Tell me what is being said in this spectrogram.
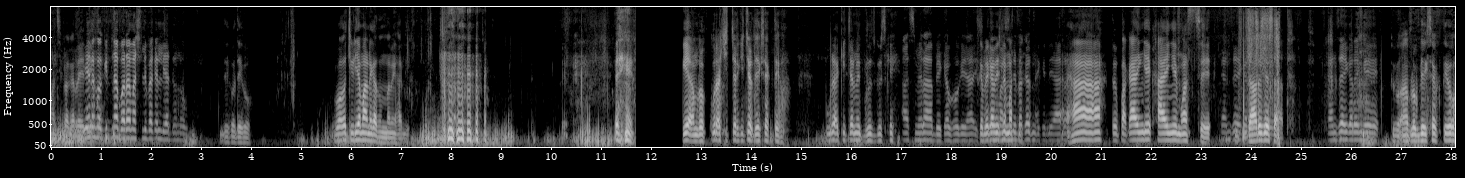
मछली पकड़ रहे ये देखो कितना बड़ा मछली पकड़ लिया दोनों। देखो देखो। वो चिड़िया मारने का धंधा में खाली। ये हम लोग पूरा कीचड़ कीचड़ देख सकते हो। पूरा कीचड़ में घुस घुस के। आज मेरा बेकअप हो गया इसका breakup इसलिए मछली पकड़ने के लिए आ रहा है। हाँ तो पकाएँगे खाएँगे मस्त से। झाड़ू के साथ। एंजॉय करेंगे। तो आप लोग देख सकते हो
